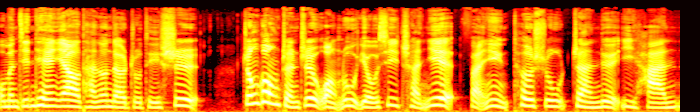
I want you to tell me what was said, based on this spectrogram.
我们今天要谈论的主题是中共整治网络游戏产业，反映特殊战略意涵。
